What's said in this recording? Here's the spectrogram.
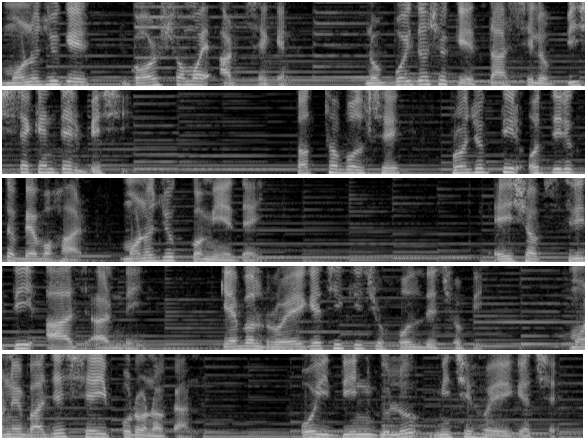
মনোযোগের গড় সময় আট সেকেন্ড। নব্বই দশকে তা ছিল বিশ সেকেন্ডের বেশি। তথ্য বলছে, প্রযুক্তির অতিরিক্ত ব্যবহার মনোযোগ কমিয়ে দেয়। এইসব স্মৃতি আজ আর নেই। কেবল রয়ে গেছে কিছু হলদে ছবি। মনে বাজে সেই পুরনো গান। ওই দিনগুলো মিছে হয়ে গেছে।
